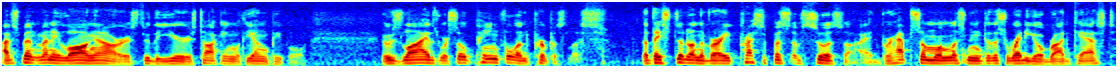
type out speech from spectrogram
I've spent many long hours through the years talking with young people whose lives were so painful and purposeless that they stood on the very precipice of suicide. Perhaps someone listening to this radio broadcast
